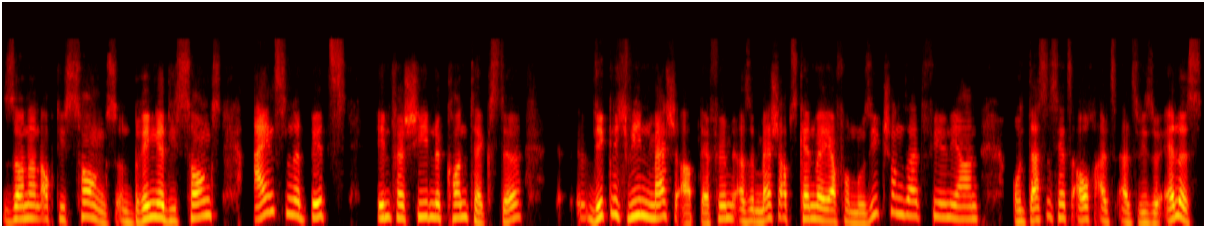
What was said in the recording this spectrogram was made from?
sondern auch die Songs und bringe die Songs, einzelne Bits in verschiedene Kontexte, wirklich wie ein Mashup. Der Film, also Mashups kennen wir ja von Musik schon seit vielen Jahren und das ist jetzt auch als, als visuelles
